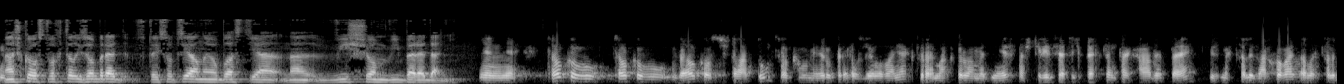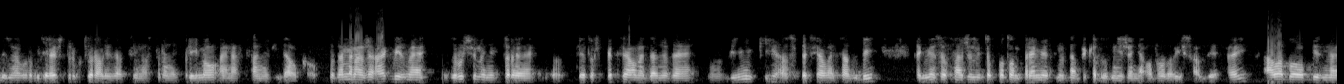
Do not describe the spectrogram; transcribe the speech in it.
na školstvo chceli zobrať v tej sociálnej oblasti a na vyššom výbere daní. Nie, nie. Celkovú, celkovú veľkosť štátu, celkovú mieru prerozdeľovania, ktoré má, ktorú máme dnes na 40% HDP, by sme chceli zachovať, ale chceli by sme urobiť reštrukturalizáciu na strane príjmov aj na strane výdavkov. To znamená, že ak by sme zrušili niektoré tieto špeciálne daňové výnimky a špeciálne sadzby, tak by sme sa snažili to potom premietnúť napríklad do zníženia odvodových sadzieb. Alebo by sme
